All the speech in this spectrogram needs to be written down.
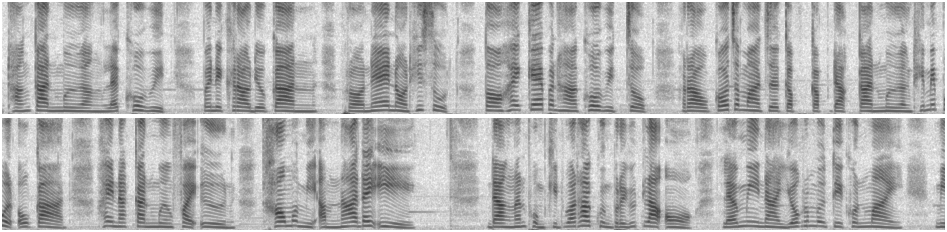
ทย์ทั้งการเมืองและโควิด ไปในคราวเดียวกัน เพราะแน่นอนที่สุด ต่อให้แก้ปัญหาโควิดจบ เราก็จะมาเจอกับกับดักการเมืองที่ไม่เปิดโอกาส ให้นักการเมืองฝ่ายอื่น เข้ามามีอำนาจได้อีก ดังนั้นผมคิดว่าถ้าคุณประยุทธ์ลาออก แล้วมีนายกรัฐมนตรีคนใหม่ มี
